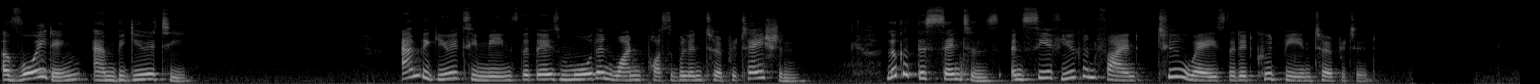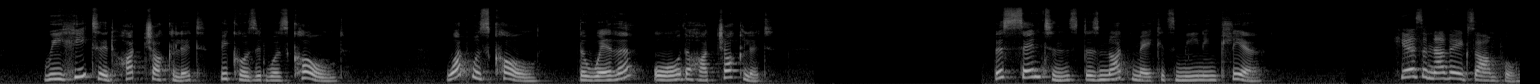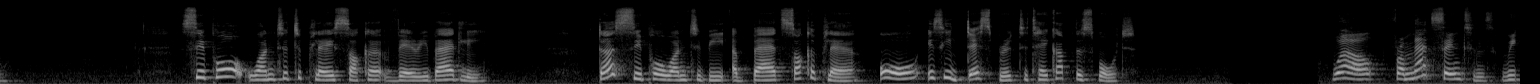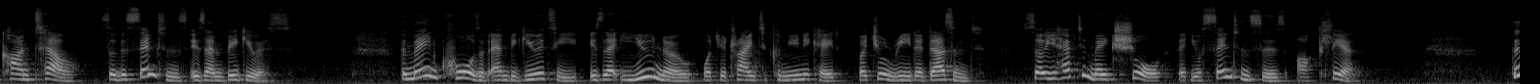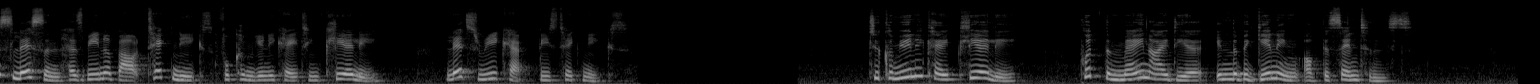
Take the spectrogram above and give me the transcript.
Avoiding ambiguity. Ambiguity means that there is more than one possible interpretation. Look at this sentence and see if you can find two ways that it could be interpreted. We heated hot chocolate because it was cold. What was cold, the weather or the hot chocolate? This sentence does not make its meaning clear. Here's another example. Sipho wanted to play soccer very badly. Does Sipho want to be a bad soccer player or is he desperate to take up the sport? Well, from that sentence, we can't tell, so the sentence is ambiguous. The main cause of ambiguity is that you know what you're trying to communicate, but your reader doesn't. So you have to make sure that your sentences are clear. This lesson has been about techniques for communicating clearly. Let's recap these techniques. To communicate clearly, put the main idea in the beginning of the sentence.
